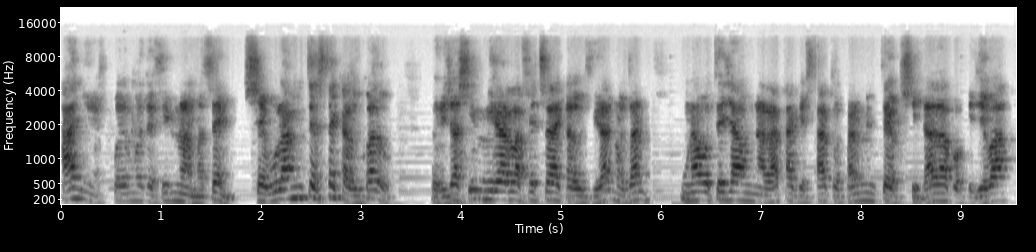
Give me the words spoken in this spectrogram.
años, podemos decir, en un almacén? Seguramente esté caducado, pero ya sin mirar la fecha de caducidad nos dan una botella, una lata que está totalmente oxidada porque lleva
